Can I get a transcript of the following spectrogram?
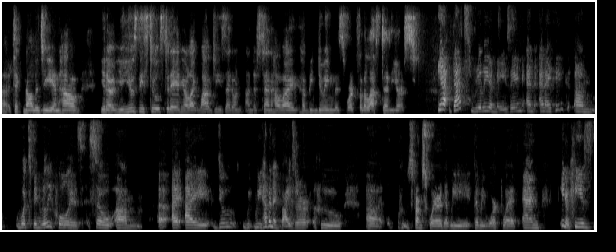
uh, technology and how you know you use these tools today, and you're like, wow, geez, I don't understand how I have been doing this work for the last ten years. Yeah, that's really amazing, and and I think um, what's been really cool is so um, uh, I, I, do. We, we, have an advisor who uh, who's from Square that we that we worked with, and you know he's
